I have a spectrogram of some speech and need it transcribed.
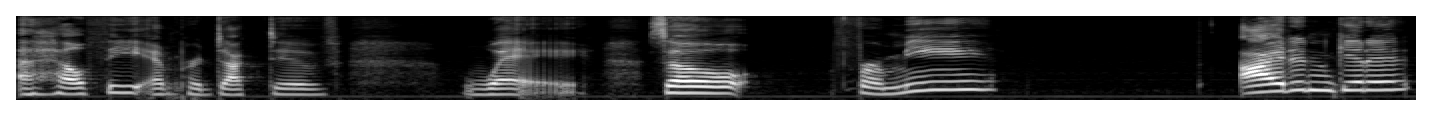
a healthy and productive way. So for me, I didn't get it.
